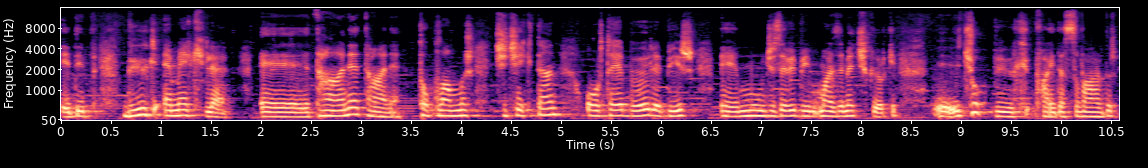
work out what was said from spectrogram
edip, büyük emekle e, tane tane toplanmış çiçekten ortaya böyle bir e, mucizevi bir malzeme çıkıyor ki e, çok büyük faydası vardır.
